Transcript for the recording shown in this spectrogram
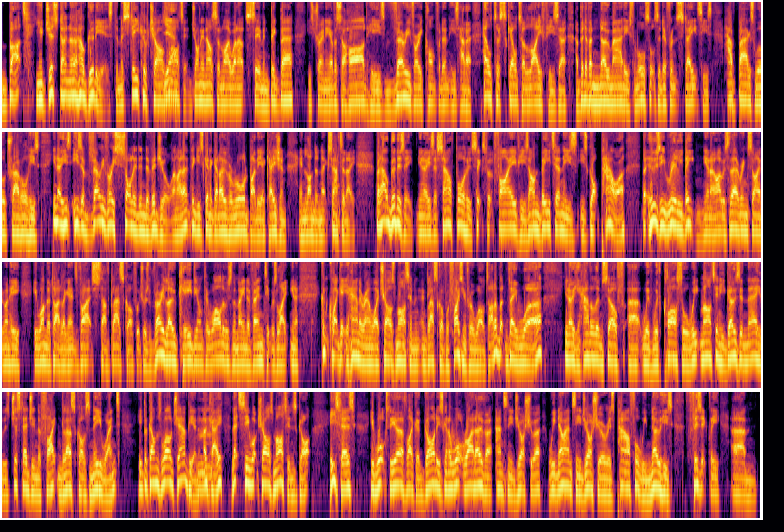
But you just don't know how good he is. The mystique of Charles Yeah. Martin. Johnny Nelson and I went out to see him in Big Bear. He's training ever so hard. He's very, very confident. He's had a helter-skelter life. He's a, a bit of a nomad. He's from all sorts of different states. He's have bags, will travel. He's, you know, he's, he's a very, very solid individual. And I don't think he's going to get overawed by the occasion in London next Saturday. But how good is he? You know, he's a southpaw who's six foot five. He's unbeaten. He's, he's got power. But who's he really beaten? You know, I was there ringside when he, he won the title against Vyacheslav Glazkov, which was very low key. Deontay Wilder was the main event. It was like, you know, couldn't quite get your hand around why Charles Martin and, and Glazkov were fighting for a world title, but they were. You know, he handled himself uh, with with class all week. Martin, he goes in there. He was just edging the fight, and Glazkov's knee went. He becomes world champion. Okay, let's see what Charles Martin's got. He says he walks the earth like a god. He's going to walk right over Anthony Joshua. We know Anthony Joshua is powerful. We know he's physically um,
